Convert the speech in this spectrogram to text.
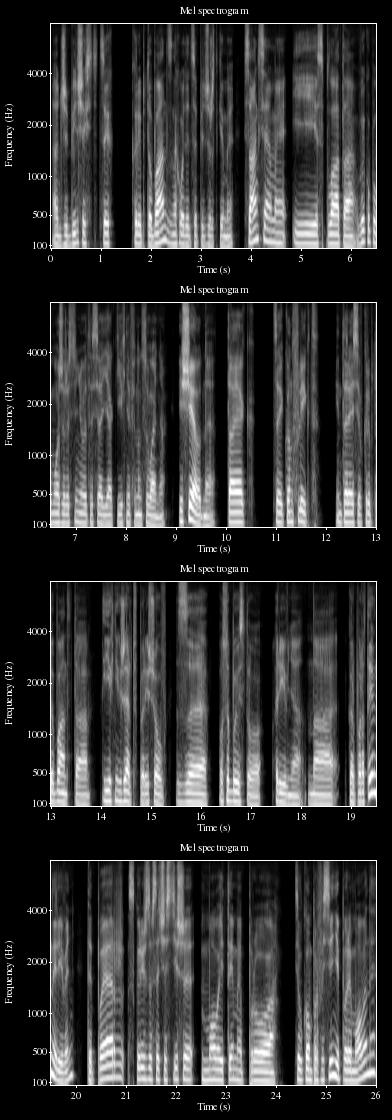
Адже більшість цих криптобанд знаходяться під жорсткими санкціями, і сплата викупу може розцінюватися як їхнє фінансування. І ще одне: так як цей конфлікт інтересів криптобанд та їхніх жертв перейшов з особистого рівня на корпоративний рівень, тепер, скоріш за все, частіше мова йтиме про цілком професійні перемовини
